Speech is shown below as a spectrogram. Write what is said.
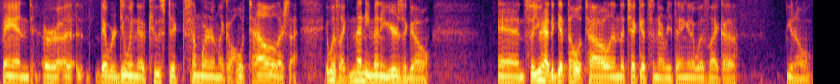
band, or uh, they were doing acoustic somewhere in like a hotel or something. It was like many, many years ago. And so you had to get the hotel and the tickets and everything, and it was like a, you know,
